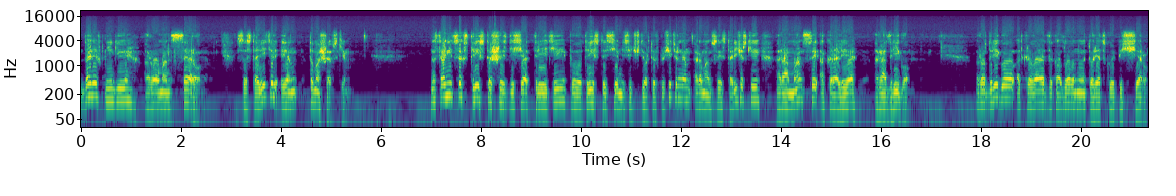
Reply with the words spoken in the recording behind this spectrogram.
Далее в книге «Романсеро». Составитель Н. Томашевский. На страницах с 363 по 374 включительно романсы исторические, романсы о короле Родриго. Родриго открывает заколдованную Толецкую пещеру.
